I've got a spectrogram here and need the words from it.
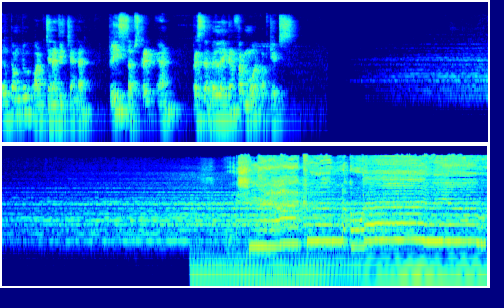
Welcome to Art JanaG channel. Please subscribe and press the bell icon for more updates. Wishing that I could run away with you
